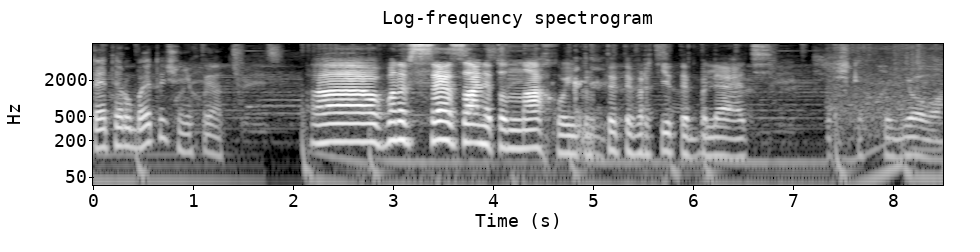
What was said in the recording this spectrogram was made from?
Крутити робити чи ніхуя? А, в мене все зайнято нахуй. Крутити, вертіти, блядь. Трошки хуйово.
